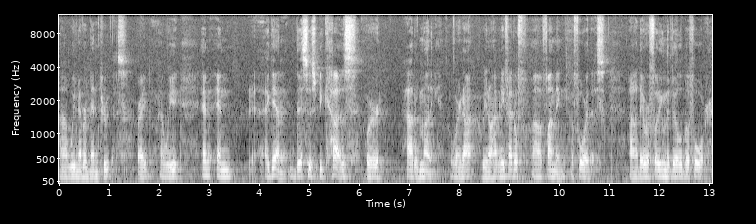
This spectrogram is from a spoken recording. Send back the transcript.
Uh, we've never been through this, right? Uh, we, and, and again, this is because we're out of money. We're not, we don't have any federal uh, funding for this. Uh, they were footing the bill before,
